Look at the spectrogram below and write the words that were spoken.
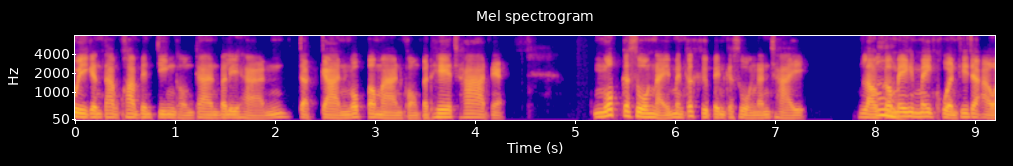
คุยกันตามความเป็นจริงของการบริหารจัดการงบประมาณของประเทศชาติเนี่ย งบกระทรวงไหนมันก็คือเป็นกระทรวงนั้นใช้ เราก็อืมไม่ไม่ควรที่จะเอา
